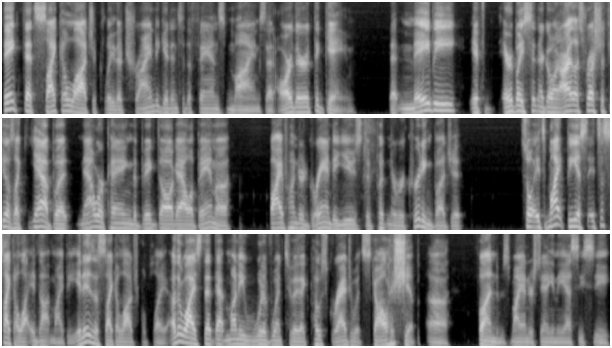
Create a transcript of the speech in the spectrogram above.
think that psychologically they're trying to get into the fans' minds that are there at the game that maybe if everybody's sitting there going, all right, let's rush the fields, like, yeah, but now we're paying the big dog Alabama 500 grand to use to put in their recruiting budget. So it might be a it's a psychological it not might be it is a psychological play. Otherwise, that that money would have went to a like postgraduate scholarship uh, fund. Is my understanding in the SEC.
